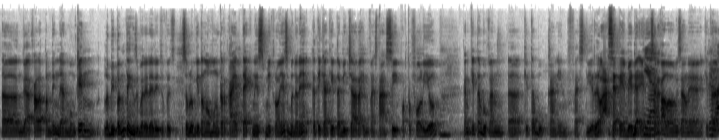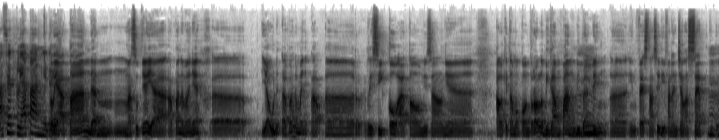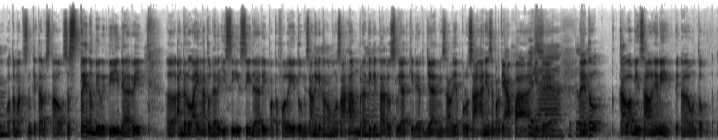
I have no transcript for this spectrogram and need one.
eh, nggak kalah penting dan mungkin lebih penting sebenarnya dari itu sebelum kita ngomong terkait teknis mikronya sebenarnya ketika kita bicara investasi portofolio kan kita bukan eh, kita bukan invest di real asset ya beda ya. Iya. Misalnya kalau misalnya kita Real asset kelihatan gitu ya. kelihatan dan mm, maksudnya ya apa namanya eh, ya udah apa namanya eh, eh, risiko atau misalnya kalau kita mau kontrol lebih gampang dibanding eh, investasi di financial asset gitu. Otomatis kan kita harus tahu sustainability dari eh, underlying atau dari isi-isi dari portofolio itu. Misalnya kita ngomong saham berarti kita harus lihat kinerja misalnya perusahaannya seperti apa Yes. gitu ya. Ya, betul. Nah, itu kalau misalnya nih eh, untuk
